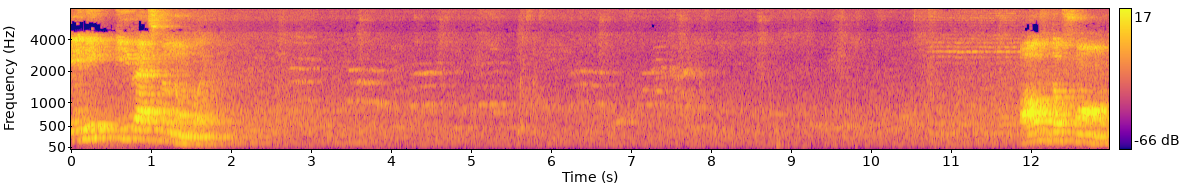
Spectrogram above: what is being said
any irrational number the form.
